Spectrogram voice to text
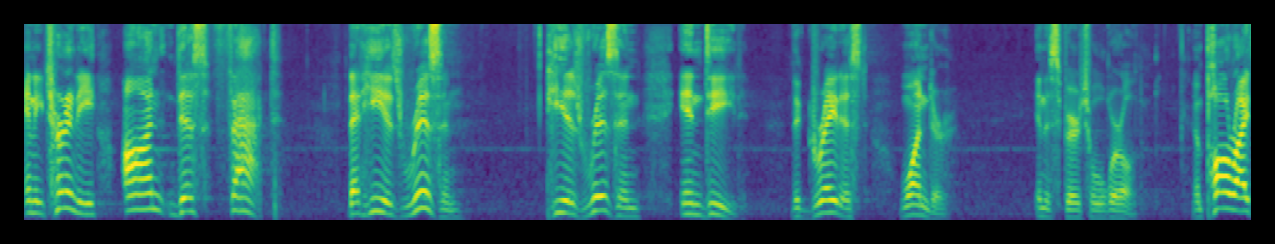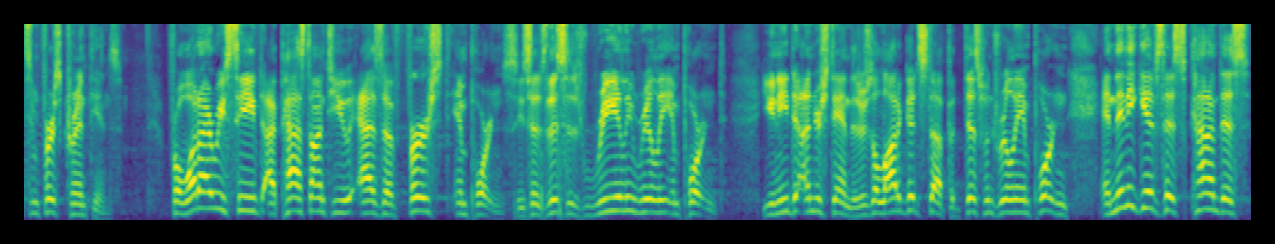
and eternity on this fact that He is risen. He is risen indeed, the greatest wonder in the spiritual world. And Paul writes in 1 Corinthians, For what I received, I passed on to you as of first importance. He says, This is really, really important. You need to understand that there's a lot of good stuff, but this one's really important. And then he gives this kind of this,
